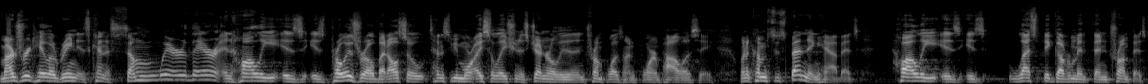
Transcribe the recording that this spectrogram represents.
Marjorie Taylor Greene is kind of somewhere there, and Hawley is, is pro Israel, but also tends to be more isolationist generally than Trump was on foreign policy. When it comes to spending habits, Hawley is, is less big government than Trump is.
